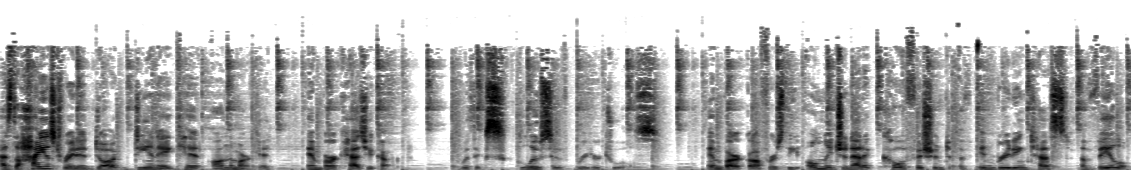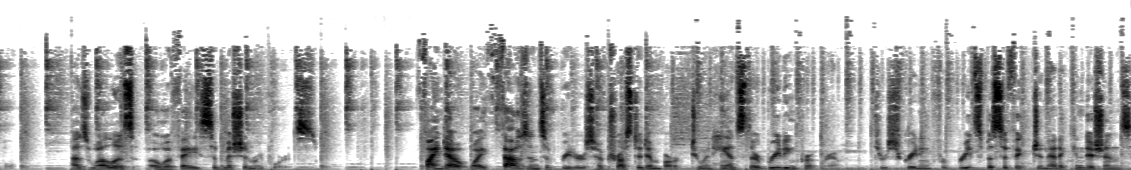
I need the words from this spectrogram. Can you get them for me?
As the highest rated dog DNA kit on the market, Embark has you covered with exclusive breeder tools. Embark offers the only genetic coefficient of inbreeding test available, as well as OFA submission reports. Find out why thousands of breeders have trusted Embark to enhance their breeding program through screening for breed specific genetic conditions,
